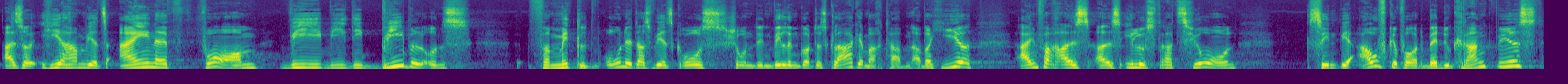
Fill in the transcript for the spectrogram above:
Also hier haben wir jetzt eine Form, wie, wie die Bibel uns vermittelt, ohne dass wir jetzt groß schon den Willen Gottes klar gemacht haben. Aber hier einfach als, als Illustration sind wir aufgefordert, wenn du krank wirst,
